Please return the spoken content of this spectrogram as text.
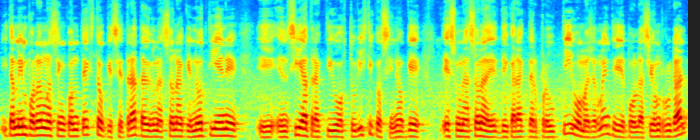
Y también ponernos en contexto que se trata de una zona que no tiene en sí atractivos turísticos, sino que es una zona de, de carácter productivo mayormente y de población rural,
